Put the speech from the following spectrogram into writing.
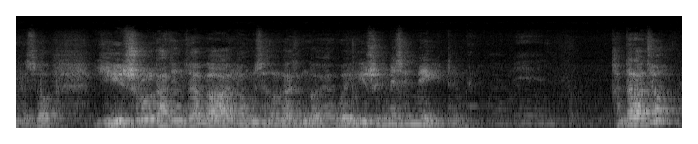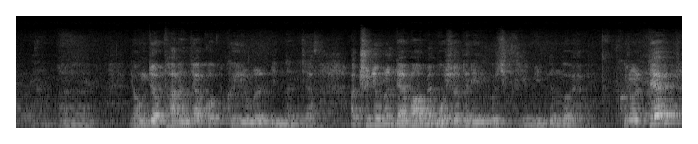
그래서 예수를 가진 자가 영생을 가진 거예요. 왜? 예수님의 생명이기 때문에. 간단하죠? 어, 영접하는 자, 곧 그 이름을 믿는 자. 아, 주님을 내 마음에 모셔드리는 것이 그게 믿는 거예요. 그럴 때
